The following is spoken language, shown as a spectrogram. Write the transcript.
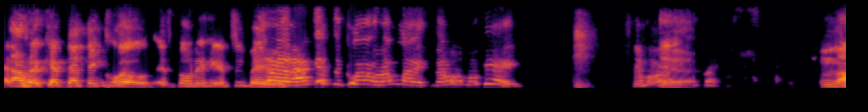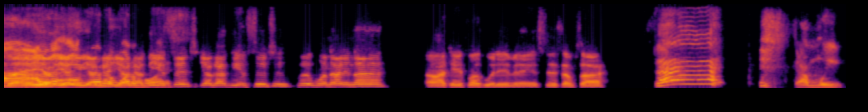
And I would have kept that thing closed. It's cold in here too, baby. Yeah, I kept the clothes. I'm like, no, I'm okay. I'm all right. Yeah. But Nah, hey, I y'all, y'all, y'all got, the y'all got the boys. Essentia. Y'all got the Essentia for 199. Oh, I can't fuck with it if it ain't Essentia. I'm sorry. Ah, I'm weak.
